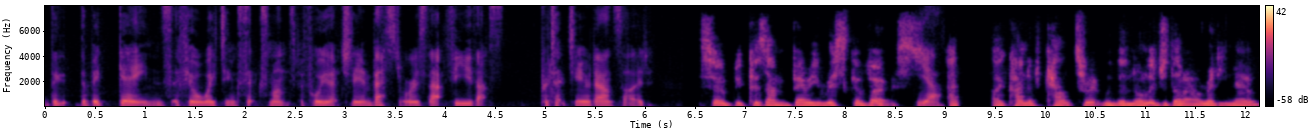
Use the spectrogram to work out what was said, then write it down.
the, the big gains if you're waiting six months before you actually invest? Or is that for you, that's protecting your downside? So because I'm very risk averse, yeah, I kind of counter it with the knowledge that I already know.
